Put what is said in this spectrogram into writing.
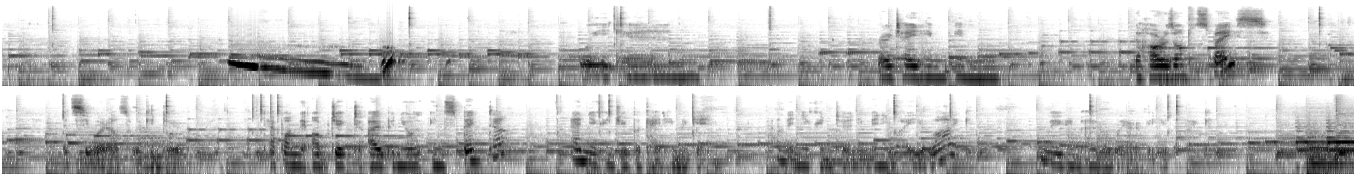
We can rotate him in the horizontal space. Let's see what else we can do. Tap on the object to open your inspector and you can duplicate him again. And then you can turn him any way you like, move him over wherever you thank you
